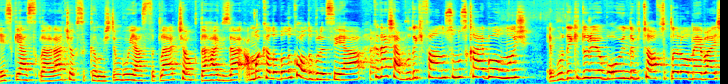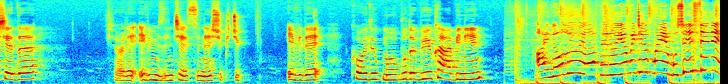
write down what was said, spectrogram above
Eski yastıklardan çok sıkılmıştım. Bu yastıklar çok daha güzel ama kalabalık oldu burası ya. Arkadaşlar buradaki fanusumuz kaybolmuş. E buradaki duruyor. Bu oyunda bir tuhaflıklar olmaya başladı. Şöyle evimizin içerisine şu küçük evi de koyduk mu? Bu da büyük abinin. Ay ne oluyor ya? Ben uyuyamayacak mıyım? Bu ses de ne?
